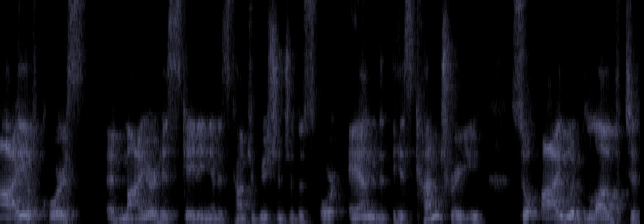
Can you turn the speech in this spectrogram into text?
I, of course, admire his skating and his contribution to the sport and his country. So I would love to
